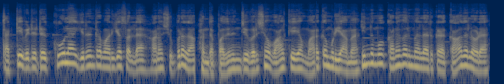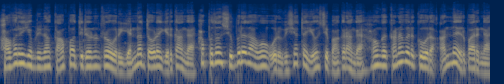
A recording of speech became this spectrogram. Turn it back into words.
தட்டி விட்டுட்டு கூலா இருன்ற மாதிரியோ சொல்ல. ஆனா சுப்ரதா அந்த பதினஞ்சு வருஷம் வாழ்க்கைய மறக்க முடியாம இன்னமும் கணவர் மேல இருக்கிற காதலோட அவரை எப்படின்னா காப்பாத்திடணுன்ற ஒரு எண்ணத்தோட இருக்காங்க. அப்பதான் சுப்ரதாவும் ஒரு விஷயத்த யோசிச்சு பாக்குறாங்க. அவங்க கணவருக்கு ஒரு அண்ணன் இருப்பாருங்க.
